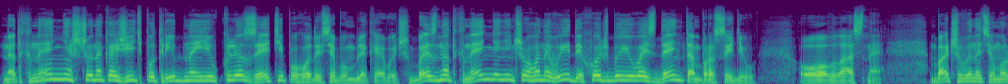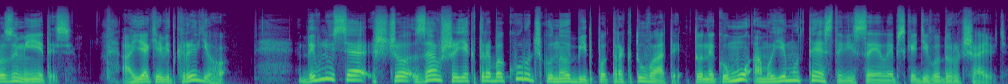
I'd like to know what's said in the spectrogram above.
Натхнення, що не кажіть, потрібне і в кльозеті, погодився Бумблякевич. Без натхнення нічого не вийде, хоч би й увесь день там просидів. О, власне, бачу, ви на цьому розумієтесь. А як я відкрив його? Дивлюся, що завше, як треба курочку на обід потрактувати, то не кому, а моєму тестові сеєлепське діло доручають.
